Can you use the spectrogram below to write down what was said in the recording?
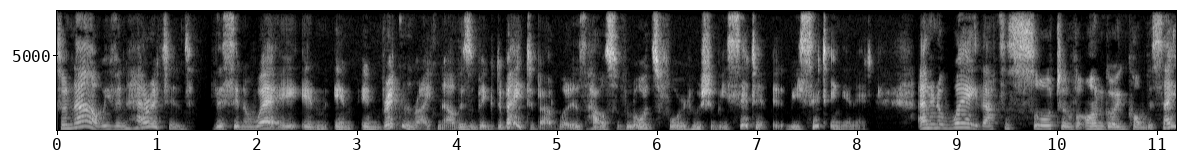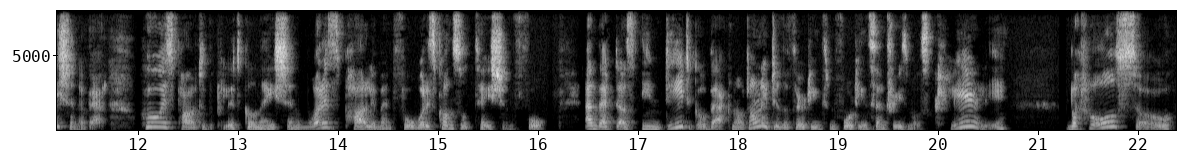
So now we've inherited this in a way in, in, in Britain right now. There's a big debate about what is House of Lords for and who should be, sitting be sitting in it. And in a way, that's a sort of ongoing conversation about who is part of the political nation, what is Parliament for, what is consultation for. And that does indeed go back not only to the 13th and 14th centuries most clearly, but also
